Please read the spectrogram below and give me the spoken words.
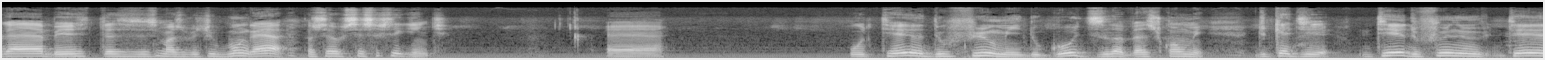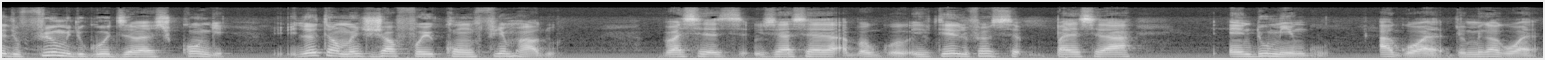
galera, beijo, mais um vídeo bom galera, nós temos o seguinte. É O trailer do filme do Godzilla vs Kong de, Quer dizer, o trailer do filme, trailer do filme do Godzilla vs Kong Literalmente já foi confirmado. Vai ser, já será, o trailer do filme aparecerá em domingo Agora, domingo agora.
